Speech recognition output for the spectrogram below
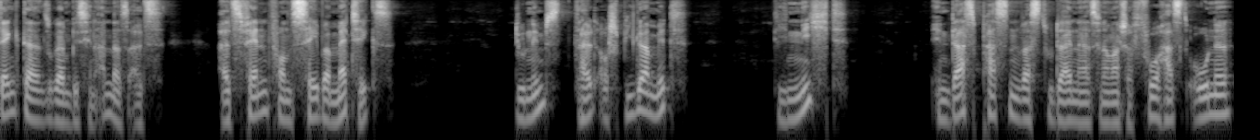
denk da sogar ein bisschen anders als, als Fan von Sabermatics. Du nimmst halt auch Spieler mit, die nicht in das passen, was du deiner Nationalmannschaft vorhast, ohne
